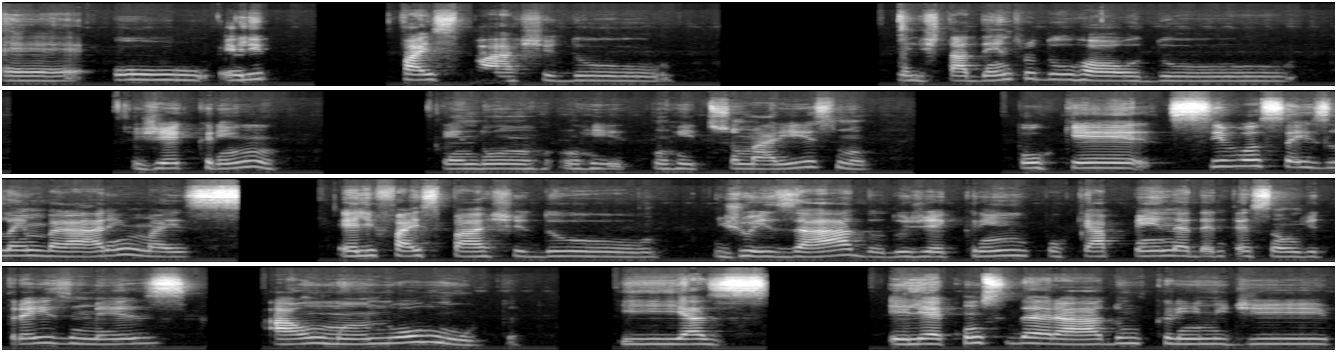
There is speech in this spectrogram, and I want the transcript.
É, o, ele faz parte do. Ele está dentro do rol do GCRIM, tendo um, um, um rito sumaríssimo, porque se vocês lembrarem, mas ele faz parte do juizado do GCRIM, porque a pena é detenção de três meses a um ano ou multa. E as, ele é considerado um crime de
